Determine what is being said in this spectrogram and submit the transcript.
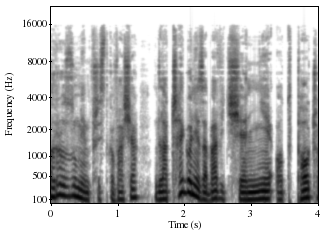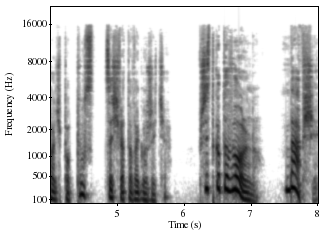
Rozumiem wszystko, Wasia. Dlaczego nie zabawić się, nie odpocząć po pustce światowego życia? Wszystko to wolno. Baw się.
